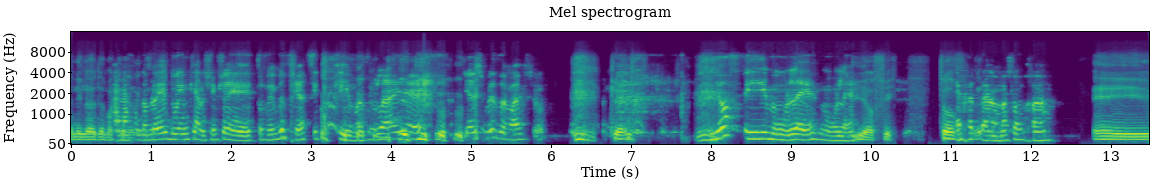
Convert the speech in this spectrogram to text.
אני לא יודע מה קורה. אנחנו גם לא ידועים כאנשים שטובים בדחיית סיפוקים, אז אולי אה, יש בזה משהו. כן, יופי, מעולה, מעולה. יופי. טוב, איך אתה? מה שלומך? אה,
